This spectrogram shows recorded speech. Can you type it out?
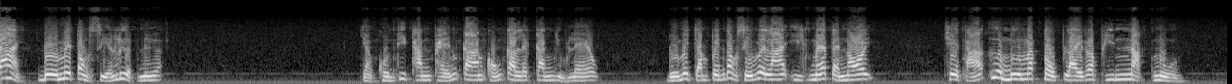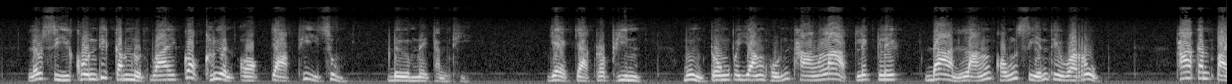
ได้ โดยไม่ต้องเสียเลือดเนื้อ อย่างคนที่ทันแผนการของกันและกันอยู่แล้ว โดยไม่จำเป็นต้องเสียเวลาอีกแม้แต่น้อย เชษฐาเอื้อมมือมาตบไหลระพินหนักหน่วง แล้วสี่คนที่กำหนดไว้ก็เคลื่อนออกจากที่ซุ่มเดิมในทันที แยกจากระพิน มุ่งตรงไปยังหนทางลาดเล็กๆ ด้านหลังของเสียนเทวรูป พากันไต่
